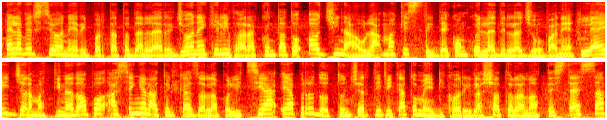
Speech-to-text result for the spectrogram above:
È la versione riportata dalla regione che l'Italia ha raccontato oggi in aula, ma che stride con quella della giovane. Lei, già la mattina dopo, ha segnalato il caso alla polizia e ha prodotto un certificato medico rilasciato la notte stessa,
